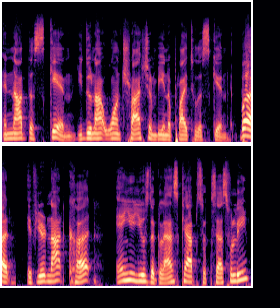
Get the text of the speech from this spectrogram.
and not the skin. You do not want traction being applied to the skin. But if you're not cut and you use the glans cap successfully,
